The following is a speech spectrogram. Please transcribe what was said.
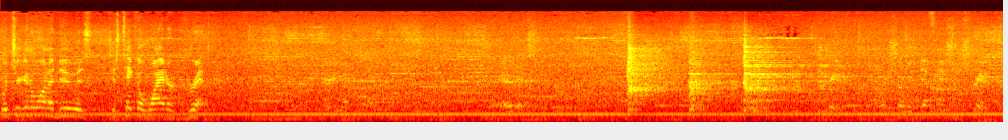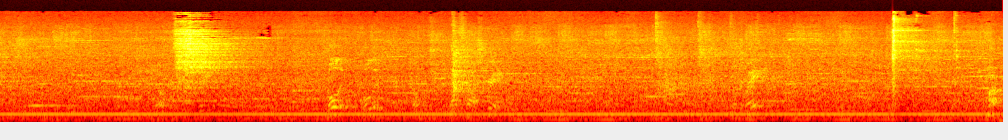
what you're going to want to do is just take a wider grip. There you go. There it is. Straight. Now show me definition straight. Hold it, hold it. Nope, that's not straight. Wait. Come on.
